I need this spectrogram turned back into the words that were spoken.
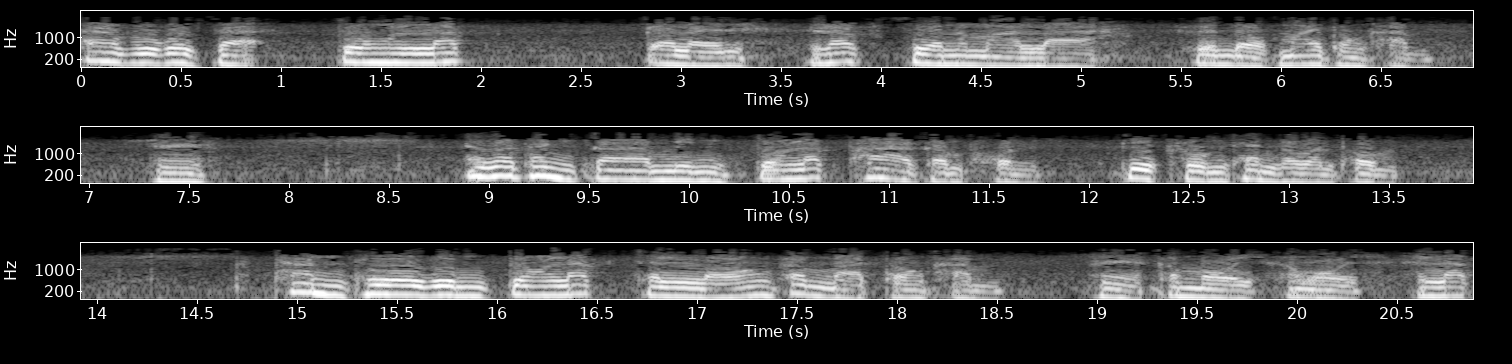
ถ้าบุกุสะจงลักอะไรลักส่วนมาลาคือดอกไม้ทองคำนะแล้วก็ท่านกามินจงลักผ้ากำพลที่คลุมแท่นพระวันทมท่านเทวินจงลักฉลองพระบาททองคำขโมย ขโมย ลัก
